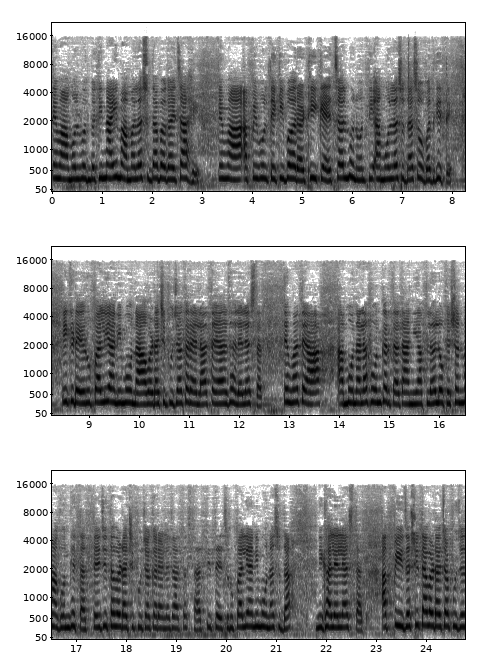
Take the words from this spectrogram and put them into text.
तेव्हा अमोल म्हणतो की नाही मा मला सुद्धा बघायचं आहे. तेव्हा आपी बोलते की बरं ठीक आहे चल म्हणून ती अमोलला सुद्धा सोबत घेते. इकडे रुपाली आणि मोना वडाची पूजा करायला तयार झालेले असतात. तेव्हा त्या मोनाला फोन करतात आणि आपलं लोकेशन मागून घेतात. ते जिथं वडाची पूजा करायला जात असतात तिथेच रुपाली आणि मोनासुद्धा निघालेले असतात. आप्पी जशी त्या वडाच्या पूजे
